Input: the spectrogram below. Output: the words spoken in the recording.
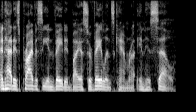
and had his privacy invaded by a surveillance camera in his cell.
